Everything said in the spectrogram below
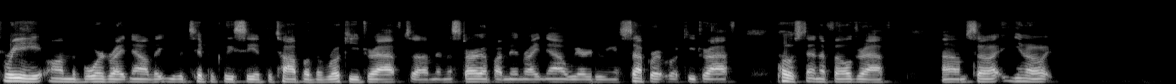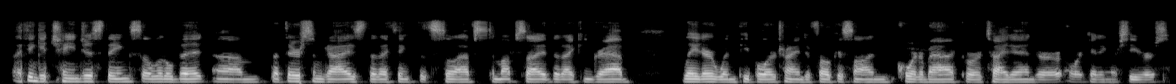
three on the board right now that you would typically see at the top of the rookie draft. Um, in the startup I'm in right now, we are doing a separate rookie draft post NFL draft. Um, so you know, I think it changes things a little bit. Um, but there's some guys that I think that still have some upside that I can grab later when people are trying to focus on quarterback or tight end or, or getting receivers.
